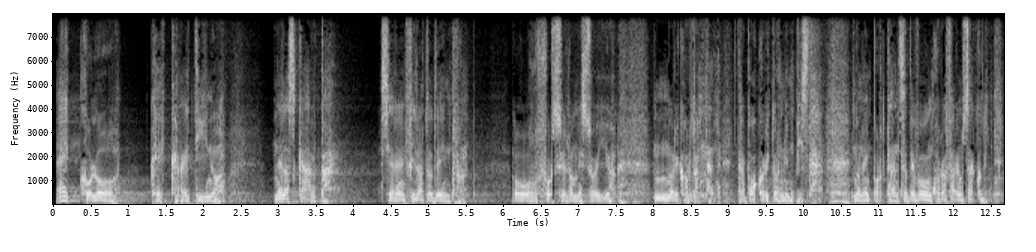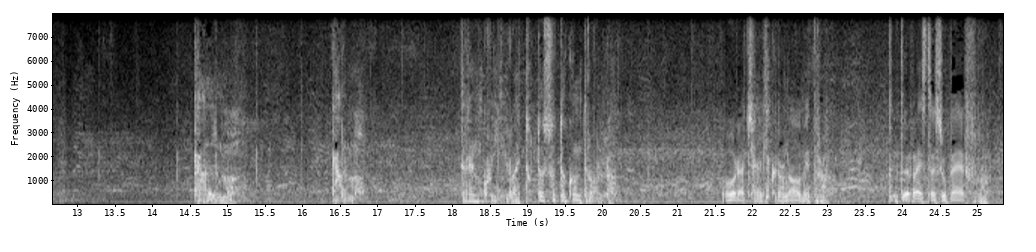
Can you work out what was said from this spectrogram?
Eccolo! Che cretino! Nella scarpa. Si era infilato dentro. O forse l'ho messo io. Non ricordo. Tra poco ritorno in pista. Non ha importanza, devo ancora fare un sacco di... Calmo. Calmo. Tranquillo, è tutto sotto controllo. Ora c'è il cronometro. Tutto il resto è superfluo.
